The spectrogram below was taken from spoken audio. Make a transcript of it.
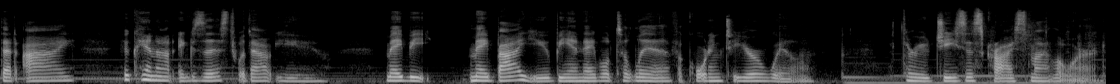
that I, who cannot exist without you, may be may by you be enabled to live according to your will through Jesus Christ my Lord.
